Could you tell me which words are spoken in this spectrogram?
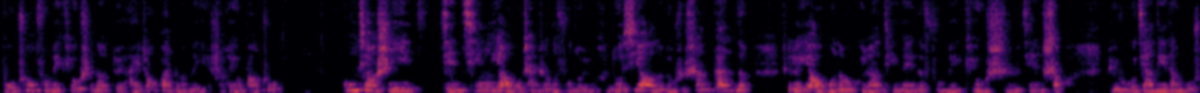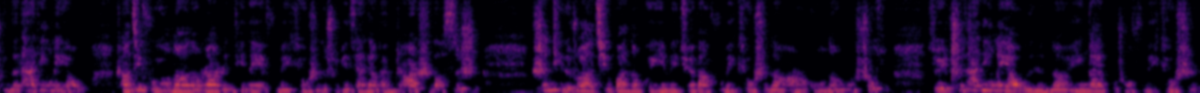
补充辅酶 Q 十呢，对癌症患者呢，也是很有帮助的。功效十一，减轻药物产生的副作用。很多西药呢都是伤肝的，这类药物呢会让体内的辅酶 Q 十减少，比如降低胆固醇的他汀类药物。长期服用呢，能让人体内辅酶 Q 十的水平下降百分之二十到四十。身体的重要器官呢会因为缺乏辅酶 Q 十呢而功能受损，所以吃他汀类药物的人呢应该补充辅酶 Q 十，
